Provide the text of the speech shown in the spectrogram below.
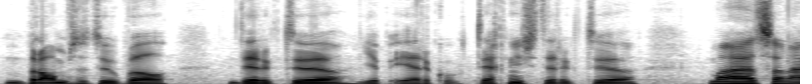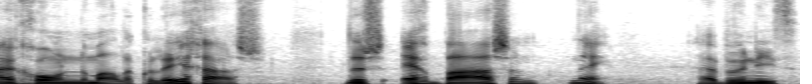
Bram is natuurlijk wel directeur, je hebt Erik ook technisch directeur, maar het zijn eigenlijk gewoon normale collega's. Dus echt bazen? Nee, hebben we niet.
